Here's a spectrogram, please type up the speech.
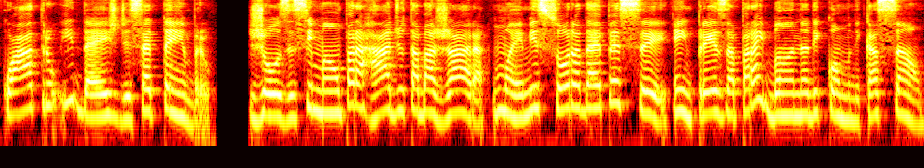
4 e 10 de setembro. Josi Simão para a Rádio Tabajara, uma emissora da EPC, empresa paraibana de comunicação.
